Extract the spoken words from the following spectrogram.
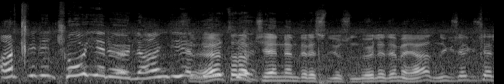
Artvin'in çoğu yeri öyle. Hangi yer Her değil taraf ki? Cehennem Deresi diyorsun. Öyle deme ya. Ne güzel güzel.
